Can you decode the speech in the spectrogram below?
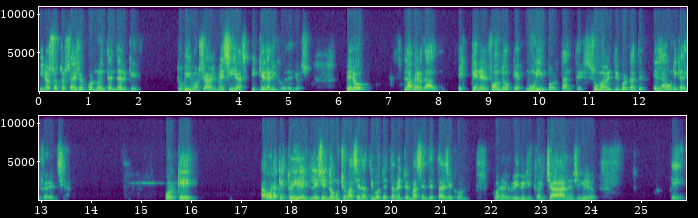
y nosotros a ellos por no entender que tuvimos ya el Mesías y que era el hijo de Dios. Pero la verdad es que en el fondo, que es muy importante, sumamente importante, es la única diferencia. Porque ahora que estoy leyendo mucho más el Antiguo Testamento y más en detalle con, con el Biblical Challenge, eh,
